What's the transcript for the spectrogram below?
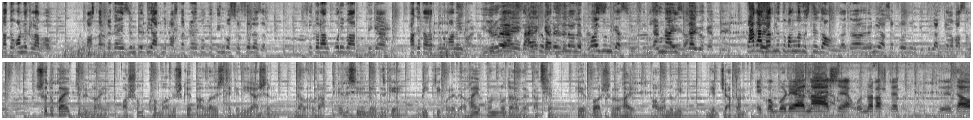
তাতে অনেক লাভ হবে। পাঁচ লাখ টাকা এজেন্টে দিয়ে আপনি পাঁচ লাখ টাকা তুলতে তিন বছর চলে যাবে। সুতরাং পরিবার থেকে ফাঁকে থাকার কোনো মানেই হয় না। ইউরোপে যাইতে পারে হলে কয়জন গেছে? শুধু শোনাই যায়। টাকা থাকলে তো বাংলাদেশ থেকে যাওয়া যায়। আসার প্রয়োজন কি? দুই লাখ টাকা বাঁচানোর জন্য? শুধু কয়েকজনই নয় অসংখ্য মানুষকে বাংলাদেশ থেকে নিয়ে আসেন দালালরা এদেশে এনে এদেরকে বিক্রি করে দেওয়া হয় অন্য দালালের কাছে। এরপর শুরু হয় অমানবিক নির্যাতন। এই কম্বোডিয়া না আসে অন্য রাষ্ট্রে এ, যাওয়া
